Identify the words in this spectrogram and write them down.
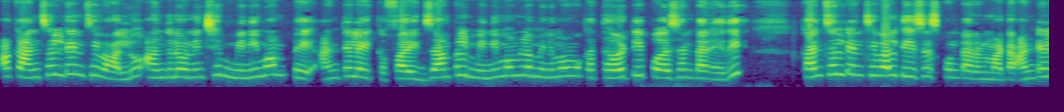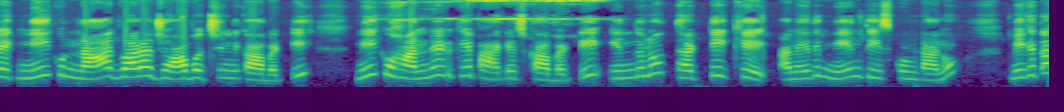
ఆ కన్సల్టెన్సీ వాళ్ళు అందులో నుంచి మినిమం పే అంటే లైక్ ఫర్ ఎగ్జాంపుల్ మినిమం లో మినిమం ఒక థర్టీ పర్సెంట్ అనేది కన్సల్టెన్సీ వాళ్ళు తీసేసుకుంటారనమాట అంటే లైక్ నీకు నా ద్వారా జాబ్ వచ్చింది కాబట్టి నీకు హండ్రెడ్ కే ప్యాకేజ్ కాబట్టి ఇందులో థర్టీ కే అనేది నేను తీసుకుంటాను. మిగతా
